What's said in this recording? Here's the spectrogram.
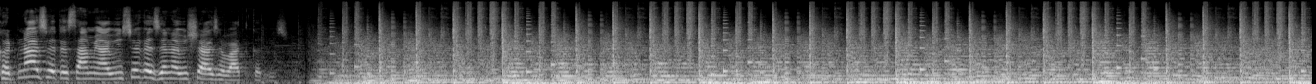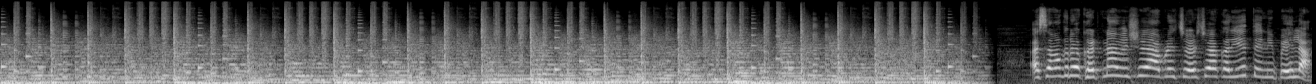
ઘટના છે તે સામે આવી છે કે જેના વિશે આજે વાત કરવી છે? આ સમગ્ર ઘટના વિશે આપણે ચર્ચા કરીએ તેની પહેલા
